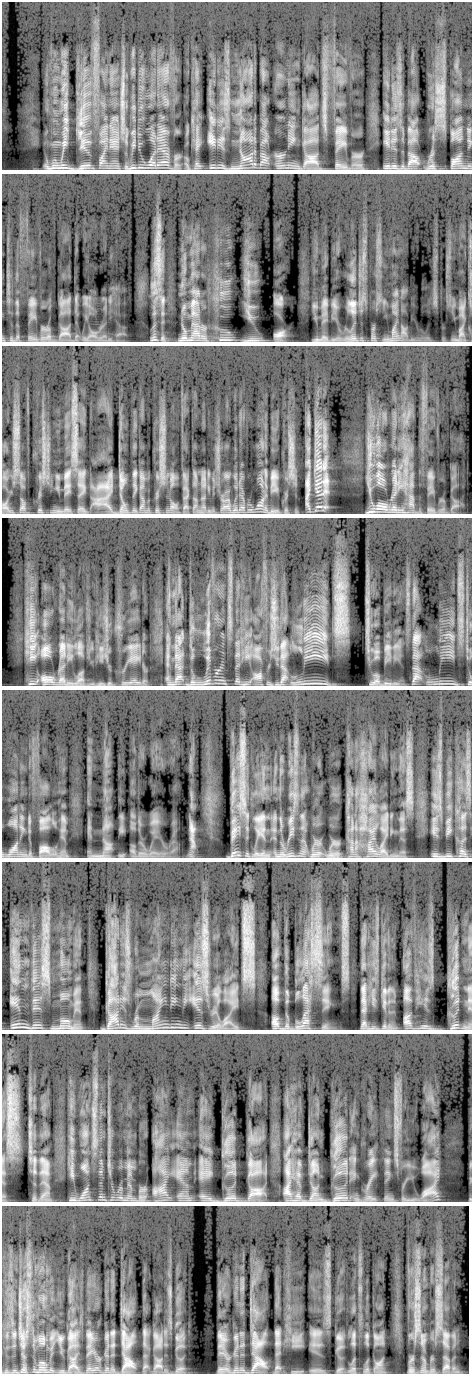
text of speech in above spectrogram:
and when we give financially, we do whatever, okay? It is not about earning God's favor. It is about responding to the favor of God that we already have. Listen, no matter who you are, you may be a religious person, you might not be a religious person. You might call yourself a Christian, you may say, I don't think I'm a Christian at all. In fact, I'm not even sure I would ever want to be a Christian. I get it. You already have the favor of God. He already loves you. He's your creator. And that deliverance that he offers you, that leads to obedience. That leads to wanting to follow him and not the other way around. Now, basically, and, and the reason that we're, we're kind of highlighting this is because in this moment, God is reminding the Israelites of the blessings that he's given them, of his goodness to them. He wants them to remember, I am a good God. I have done good and great things for you. Why? Because in just a moment, you guys, they are going to doubt that God is good. They are going to doubt that he is good. Let's look on. Verse number seven.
